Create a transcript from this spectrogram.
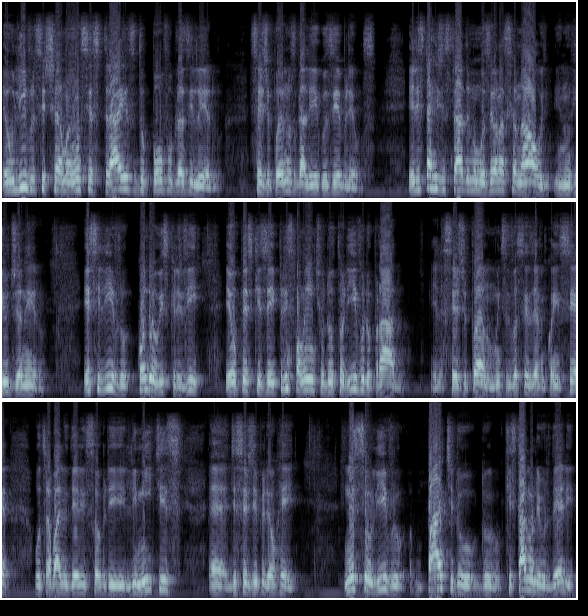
O livro se chama Ancestrais do Povo Brasileiro, Sergipanos, Galegos e Hebreus. Ele está registrado no Museu Nacional no Rio de Janeiro. Esse livro, quando eu escrevi, eu pesquisei principalmente o Dr. Ivo do Prado, ele é sergipano, muitos de vocês devem conhecer o trabalho dele sobre limites é, de Sergipe del Rei. Nesse seu livro, parte do, do que está no livro dele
